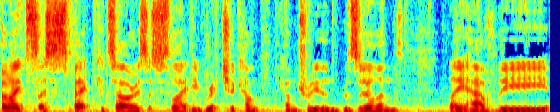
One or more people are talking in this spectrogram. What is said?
but I, I, suspect Qatar is a slightly richer com- country than Brazil, and they have the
